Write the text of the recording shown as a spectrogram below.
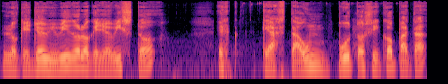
lo que yo he vivido, lo que yo he visto, es que hasta un puto psicópata,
